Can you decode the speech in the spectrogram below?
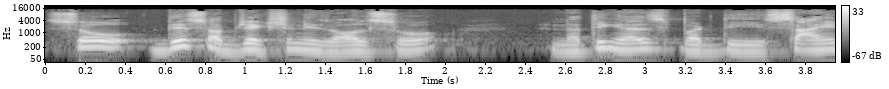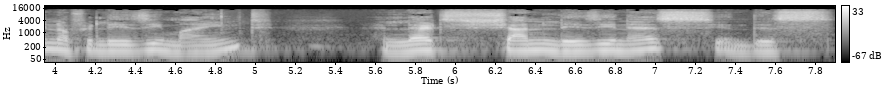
So, this objection is also nothing else but the sign of a lazy mind. And let's shun laziness in this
